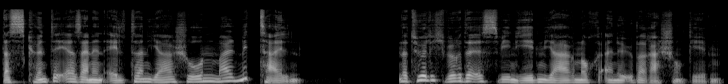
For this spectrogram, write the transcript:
das könnte er seinen Eltern ja schon mal mitteilen. Natürlich würde es wie in jedem Jahr noch eine Überraschung geben.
